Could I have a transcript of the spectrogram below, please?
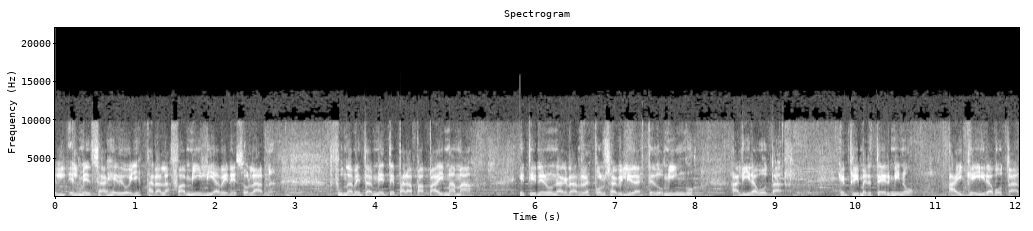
el mensaje de hoy es para la familia venezolana, fundamentalmente para papá y mamá, que tienen una gran responsabilidad este domingo al ir a votar. En primer término, hay que ir a votar.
